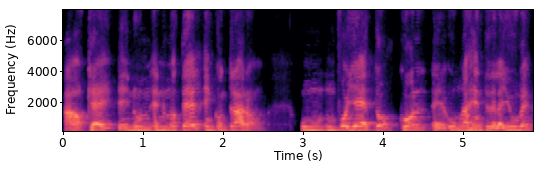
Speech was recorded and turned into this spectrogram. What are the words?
Ah, ok. En un, en un hotel encontraron un, un folleto con eh, un agente de la Juve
